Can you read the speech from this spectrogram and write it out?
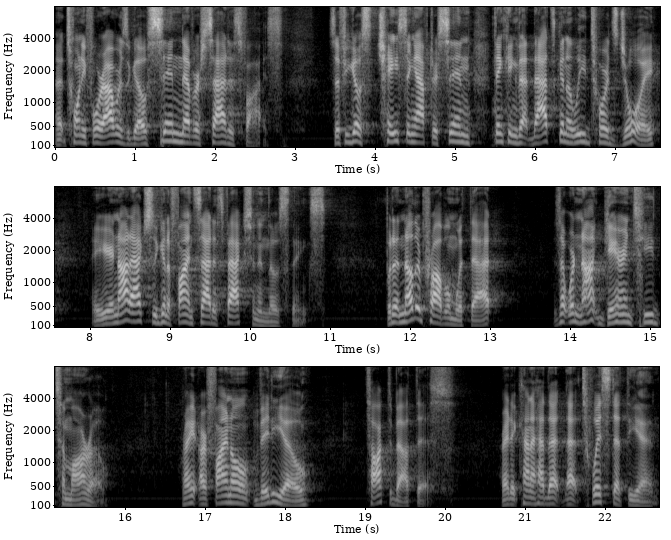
uh, 24 hours ago, sin never satisfies. So if you go chasing after sin thinking that that's going to lead towards joy, you're not actually going to find satisfaction in those things. But another problem with that is that we're not guaranteed tomorrow, right? Our final video talked about this, right? It kind of had that, that twist at the end.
